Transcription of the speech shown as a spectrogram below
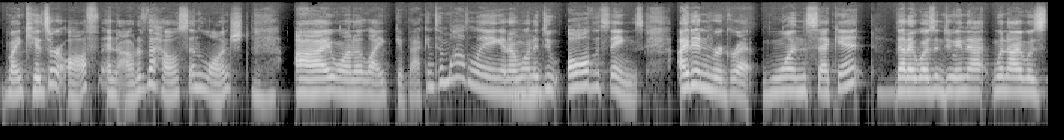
my kids are off and out of the house and launched, mm-hmm. I want to like get back into modeling and I want to mm-hmm. do all the things. I didn't regret one second mm-hmm. that I wasn't doing that when I was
